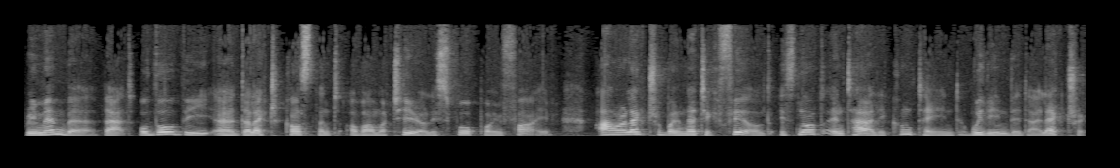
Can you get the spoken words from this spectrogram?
Remember that although the uh, dielectric constant of our material is 4.5, our electromagnetic field is not entirely contained within the dielectric.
